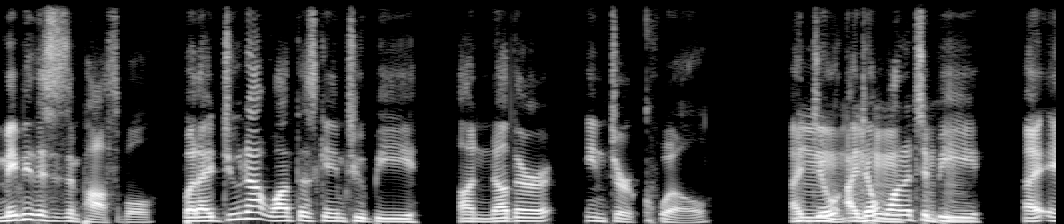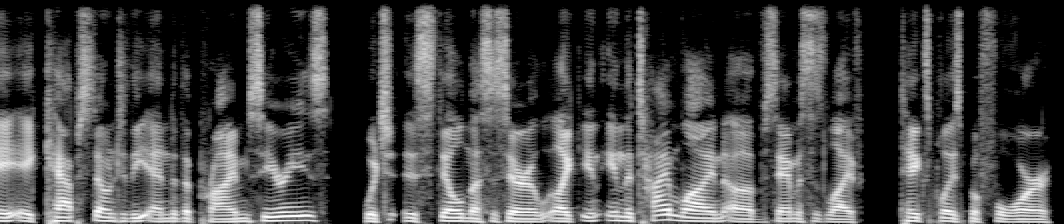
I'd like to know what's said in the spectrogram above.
maybe this is impossible, but I do not want this game to be another interquel. I don't Mm, I don't mhm, want it to be a, a, a capstone to the end of the Prime series, which is still necessarily like in, in the timeline of Samus's life takes place before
